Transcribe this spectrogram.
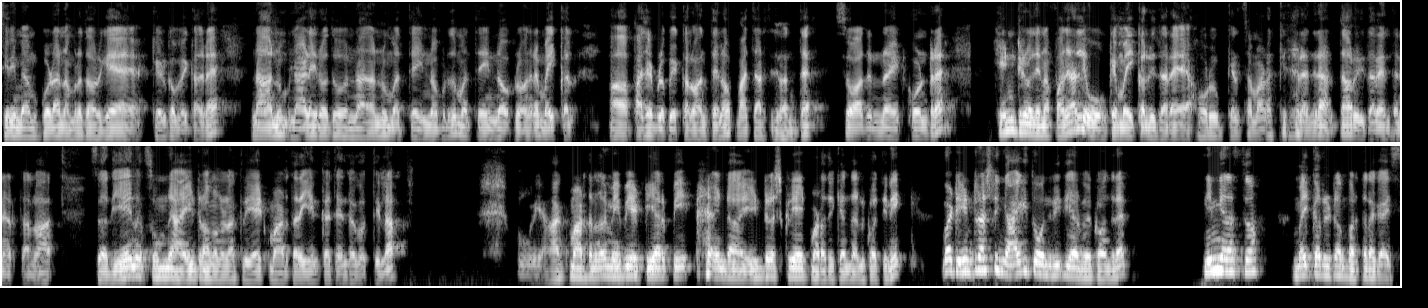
ಸಿರಿ ಮ್ಯಾಮ್ ಕೂಡ ನಮ್ರತ ಅವ್ರಿಗೆ ಕೇಳ್ಕೊಬೇಕಾದ್ರೆ, ನಾನು, ನಾಳೆ ಇರೋದು ನಾನು ಮತ್ತೆ ಇನ್ನೊಬ್ರದ್ದು ಮತ್ತೆ ಇನ್ನೊಬ್ರು ಅಂದ್ರೆ ಮೈಕಲ್ ಪಾತ್ರೆ ಬಿಡ್ಬೇಕಲ್ವ ಅಂತೇನೋ ಮಾತಾಡ್ತಿದ್ರಂತೆ. ಸೊ ಅದನ್ನ ಇಟ್ಕೊಂಡ್ರೆ ಹಿಂಟಿರೋದೇನಪ್ಪ ಅಂದ್ರೆ ಅಲ್ಲಿ ಓಕೆ ಮೈಕಲ್ ಇದ್ದಾರೆ, ಅವರು ಕೆಲಸ ಮಾಡೋಕ್ಕಿದ್ದಾರೆ ಅಂದ್ರೆ ಅರ್ಥ ಅವ್ರು ಇದ್ದಾರೆ ಅಂತಾನೆ ಅರ್ಥ ಅಲ್ವಾ? ಸೊ ಅದೇನು ಸುಮ್ಮನೆ ಹೈ ಡ್ರಾಮಾಗಳನ್ನ ಕ್ರಿಯೇಟ್ ಮಾಡ್ತಾರೆ, ಏನ್ ಕತೆ ಅಂತ ಗೊತ್ತಿಲ್ಲ. ಯಾಕೆ ಮಾಡ್ತಾರೆ ಅಂದ್ರೆ maybe T R P and interest create ಮಾಡೋದಕ್ಕೆ ಅಂತ ಅನ್ಕೋತೀನಿ. ಬಟ್ ಇಂಟ್ರೆಸ್ಟಿಂಗ್ ಆಗಿತ್ತು ಒಂದ್ ರೀತಿ ಹೇಳ್ಬೇಕು ಅಂದ್ರೆ, ನಿಮ್ಗೆ ಅನಿಸ್ತು? ಮೈಕಲ್ ರಿಟರ್ನ್ ಬರ್ತಾರೆ ಗೈಸ್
